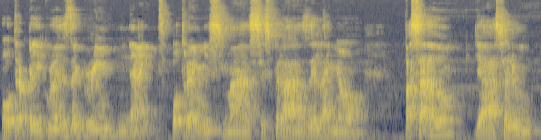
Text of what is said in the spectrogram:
Otra película es The Green Knight, otra de mis más esperadas del año pasado. Ya salió un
